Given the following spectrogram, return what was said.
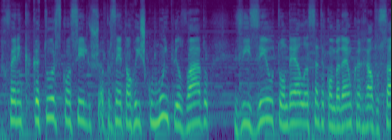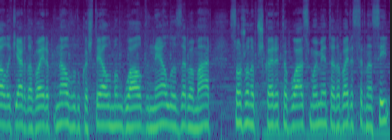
referem que 14 conselhos apresentam risco muito elevado: Viseu, Tondela, Santa Combadão, Carregal do Sal, Aguiar da Beira, Penalva do Castelo, Mangualde, Nelas, Arbamar, São João da Pesqueira, Taboaço, Moimenta da Beira, Sernancelho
